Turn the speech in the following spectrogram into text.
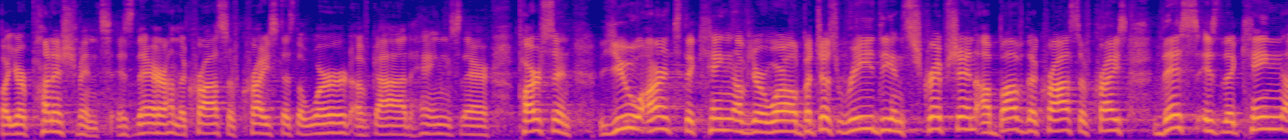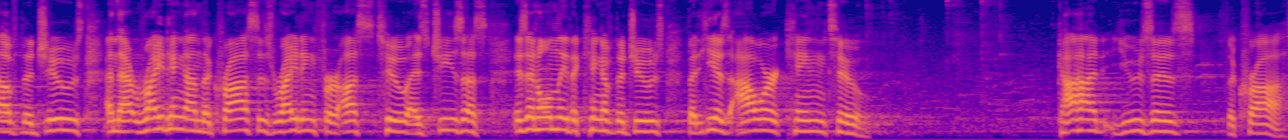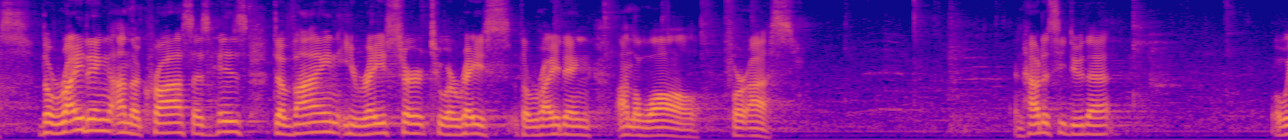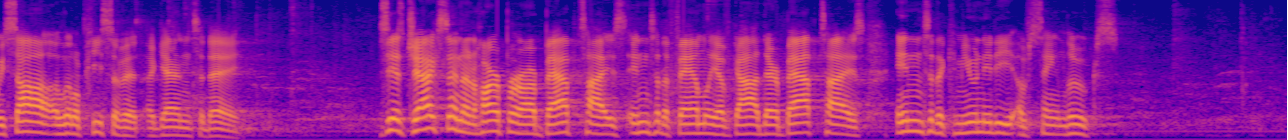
but your punishment is there on the cross of Christ as the Word of God hangs there. Parsin, you aren't the king of your world, but just read the inscription above the cross of Christ. This is the King of the Jews, and that writing on the cross is writing for us too, as Jesus isn't only the King of the Jews, but He is our King too. God uses the cross the writing on the cross as his divine eraser to erase the writing on the wall for us. And how does he do that? Well, we saw a little piece of it again today. See, as Jackson and Harper are baptized into the family of God, they're baptized into the community of St. Luke's.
